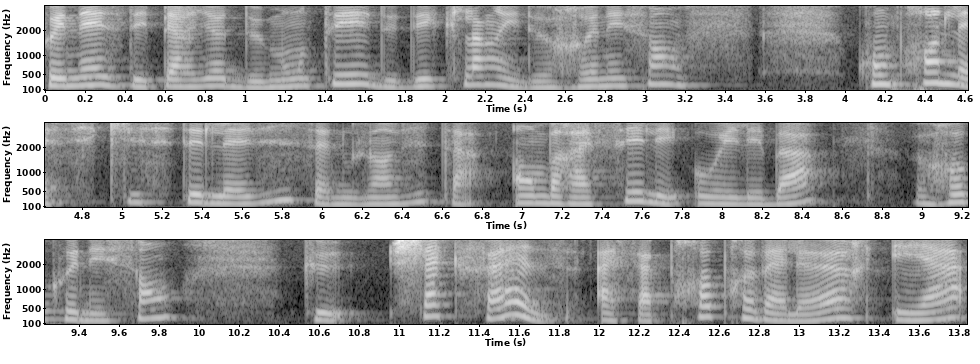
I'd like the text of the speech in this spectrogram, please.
connaissent des périodes de montée, de déclin et de renaissance. Comprendre la cyclicité de la vie, ça nous invite à embrasser les hauts et les bas, reconnaissant que chaque phase a sa propre valeur et a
